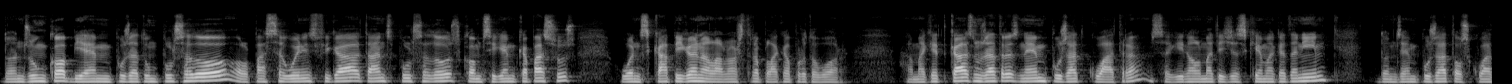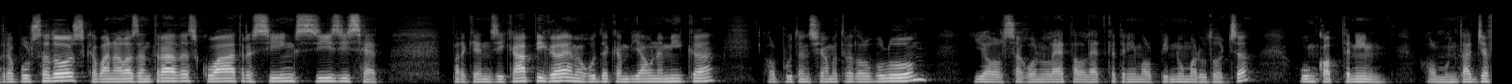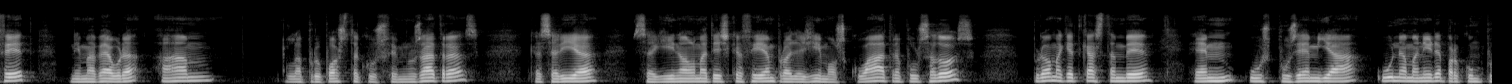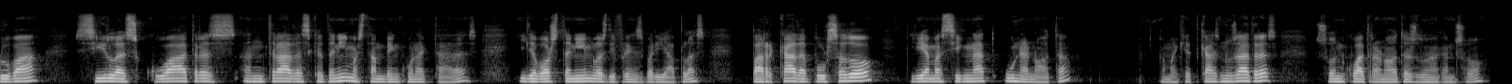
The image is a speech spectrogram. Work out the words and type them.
Doncs un cop ja hem posat un pulsador, el pas següent és ficar tants pulsadors com siguem capaços o ens càpiguen a la nostra placa protoboard. En aquest cas nosaltres n'hem posat 4, seguint el mateix esquema que tenim, doncs hem posat els 4 pulsadors que van a les entrades 4, 5, 6 i 7. Perquè ens hi càpiga hem hagut de canviar una mica el potenciòmetre del volum i el segon LED, el LED que tenim al pin número 12. Un cop tenim el muntatge fet, anem a veure amb la proposta que us fem nosaltres, que seria seguint el mateix que fèiem però llegim els quatre pulsadors, però en aquest cas també hem, us posem ja una manera per comprovar si les quatre entrades que tenim estan ben connectades i llavors tenim les diferents variables. Per cada pulsador li hem assignat una nota. En aquest cas nosaltres són quatre notes d'una cançó.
